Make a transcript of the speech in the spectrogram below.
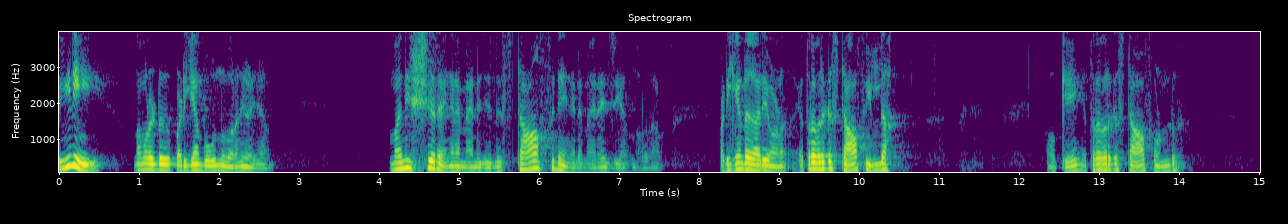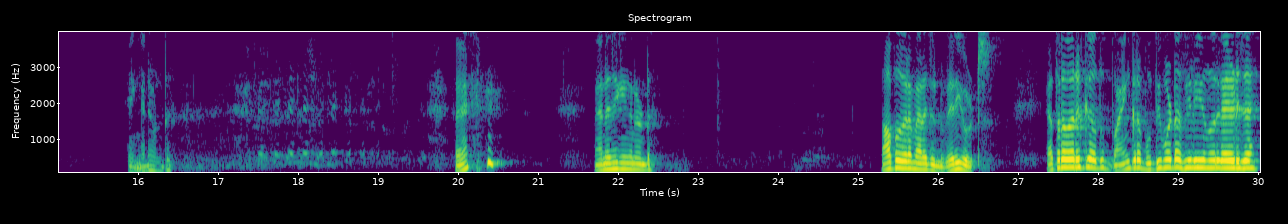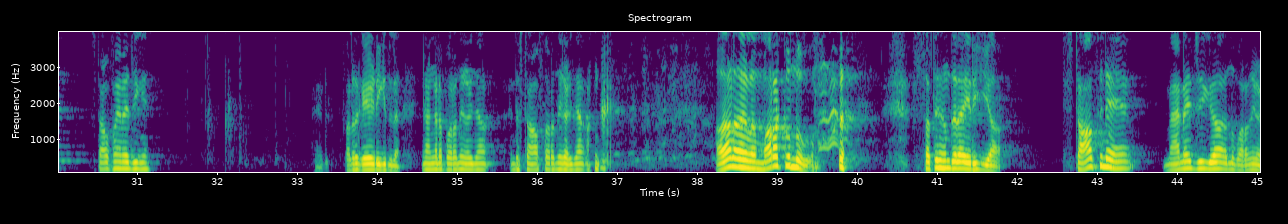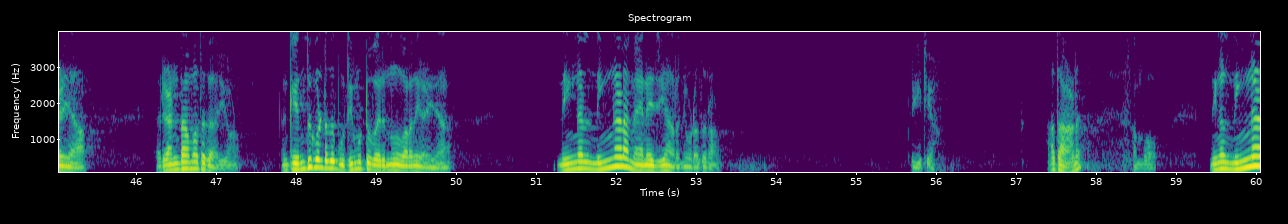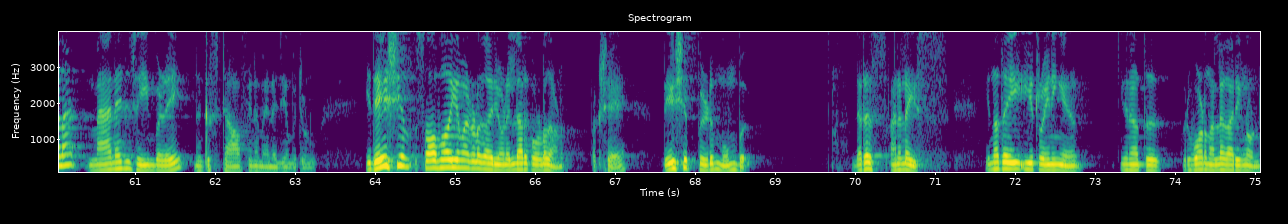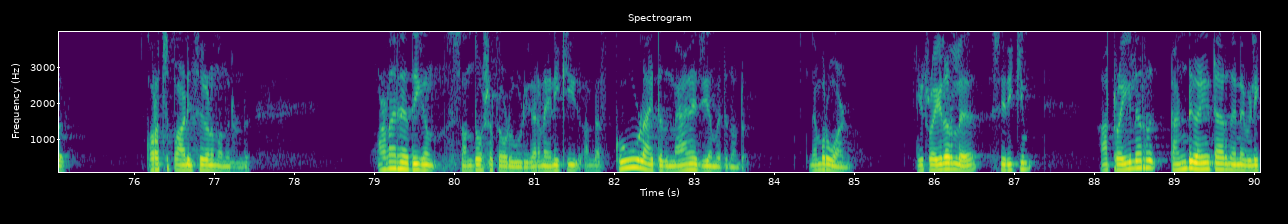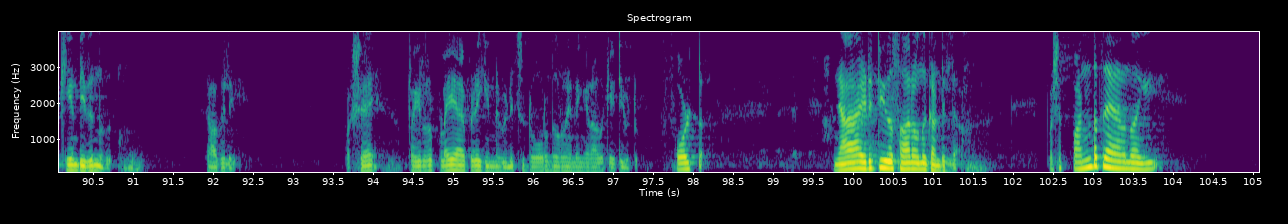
ഇനി നമ്മളോട് പഠിക്കാൻ പോകുമെന്ന് പറഞ്ഞു കഴിഞ്ഞാൽ മനുഷ്യരെ എങ്ങനെ മാനേജ് ചെയ്യുന്നത് സ്റ്റാഫിനെ എങ്ങനെ മാനേജ് ചെയ്യാം എന്നുള്ളതാണ്. പഠിക്കേണ്ട കാര്യമാണ്. എത്ര പേർക്ക് സ്റ്റാഫ് ഇല്ല? ഓക്കെ എത്ര പേർക്ക് സ്റ്റാഫ് ഉണ്ട്? എങ്ങനെയുണ്ട്? ഏ? മാനേജിങ് എങ്ങനെയുണ്ട്? നാൽപ്പത് പേരെ മാനേജ് ഉണ്ട് വെരി ഗുഡ് എത്ര പേർക്ക് അത് ഭയങ്കര ബുദ്ധിമുട്ടാണ് ഫീൽ ചെയ്യുന്ന ഒരു കൈ അടിച്ചേ? സ്റ്റാഫ് മാനേജിങ് പലരും കൈ അടിക്കുന്നില്ല ഞാൻ അങ്ങനെ പറഞ്ഞു കഴിഞ്ഞാൽ എന്റെ സ്റ്റാഫ് പറഞ്ഞു കഴിഞ്ഞാൽ അതാണ് ഞങ്ങൾ മറക്കുന്നു. സത്യസന്ധരായിരിക്കുക. സ്റ്റാഫിനെ മാനേജ് ചെയ്യുക എന്ന് പറഞ്ഞു കഴിഞ്ഞാൽ രണ്ടാമത്തെ കാര്യമാണ്. നിങ്ങൾക്ക് എന്തുകൊണ്ടത് ബുദ്ധിമുട്ട് വരുന്നു എന്ന് പറഞ്ഞു കഴിഞ്ഞാൽ നിങ്ങൾ നിങ്ങളെ മാനേജ് ചെയ്യാൻ അറിഞ്ഞുകൂടാത്തതാണ് പിടികിട്ടിയോ? അതാണ് സംഭവം. നിങ്ങൾ നിങ്ങളെ മാനേജ് ചെയ്യുമ്പോഴേ നിങ്ങൾക്ക് സ്റ്റാഫിനെ മാനേജ് ചെയ്യാൻ പറ്റുള്ളൂ. ഈ ദേഷ്യം സ്വാഭാവികമായിട്ടുള്ള കാര്യമാണ് എല്ലാവർക്കും ഉള്ളതാണ്. പക്ഷേ ദേഷ്യപ്പെടും മുമ്പ്. ലെറ്റസ് അനലൈസ് ഇന്നത്തെ ഈ- ട്രെയിനിങ് ഇതിനകത്ത് ഒരുപാട് നല്ല കാര്യങ്ങളുണ്ട്. കുറച്ച് പാളിച്ചകളും വന്നിട്ടുണ്ട്. വളരെയധികം സന്തോഷത്തോടു കൂടി കാരണം എനിക്ക് നല്ല സ്കൂളായിട്ടത് മാനേജ് ചെയ്യാൻ പറ്റുന്നുണ്ട്. നമ്പർ വൺ ഈ ട്രെയിലറിൽ ശരിക്കും ആ ട്രെയിലർ കണ്ടു കഴിഞ്ഞിട്ടായിരുന്നു എന്നെ വിളിക്കേണ്ടിയിരുന്നത് രാവിലെ. പക്ഷേ ട്രെയിലർ പ്ലേ ആയപ്പോഴേക്കും എന്നെ വിളിച്ച് ഡോറും തുറന്ന് എന്നെ ഇങ്ങനെ അത് കയറ്റി വിട്ടു. ഫോൾട്ട് ഞാൻ എഡിറ്റ് ചെയ്ത സാധനം ഒന്നും കണ്ടില്ല. പക്ഷെ പണ്ടത്തെ ഞാനെന്നാങ്കിൽ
